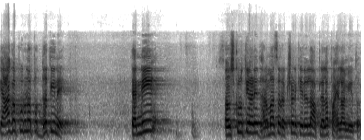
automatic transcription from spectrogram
त्यागपूर्ण पद्धतीने त्यांनी संस्कृती आणि धर्माचं रक्षण केलेलं आपल्याला पाहायला मिळतं.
